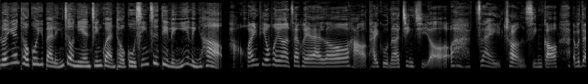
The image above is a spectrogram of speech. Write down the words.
轮源投顾一百零九年金管投顾新字第零一零号。好，欢迎听众朋友再回来喽。好，台股呢近期哦，哇，再创新高，哎，不对，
